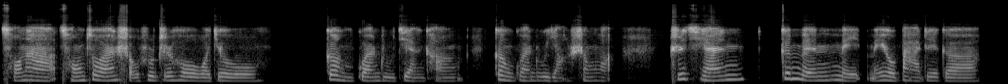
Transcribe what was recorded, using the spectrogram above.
从那从做完手术之后，我就更关注健康，更关注养生了。之前根本没没有把这个。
